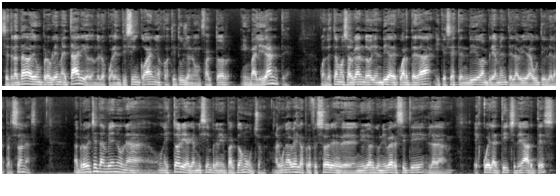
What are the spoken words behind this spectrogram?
se trataba de un problema etario donde los 45 años constituyen un factor invalidante, cuando estamos hablando hoy en día de cuarta edad y que se ha extendido ampliamente la vida útil de las personas? Aproveché también una, una, historia que a mí siempre me impactó mucho. Alguna vez los profesores de New York University, la escuela Teach de Artes,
